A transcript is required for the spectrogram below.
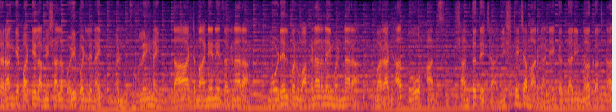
जरांगे पाटील अमिषाला बळी पडले नाहीत आणि झुकलेही नाहीत. ताट मानेने जगणारा मोडेल पण वाकणार नाही म्हणणारा मराठा तो हाच. शांततेच्या निष्ठेच्या मार्गाने गद्दारी न करता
